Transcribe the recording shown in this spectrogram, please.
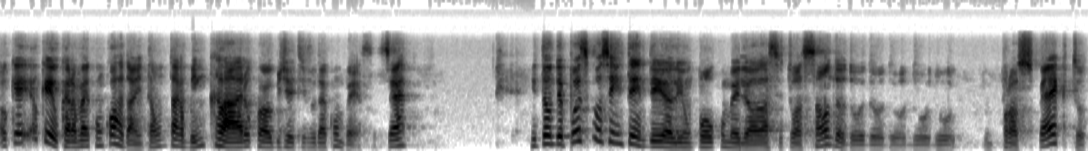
Ok? Ok, o cara vai concordar. Então está bem claro qual é o objetivo da conversa, certo? Então, depois que você entender ali um pouco melhor a situação do, do, do, do, do prospecto,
